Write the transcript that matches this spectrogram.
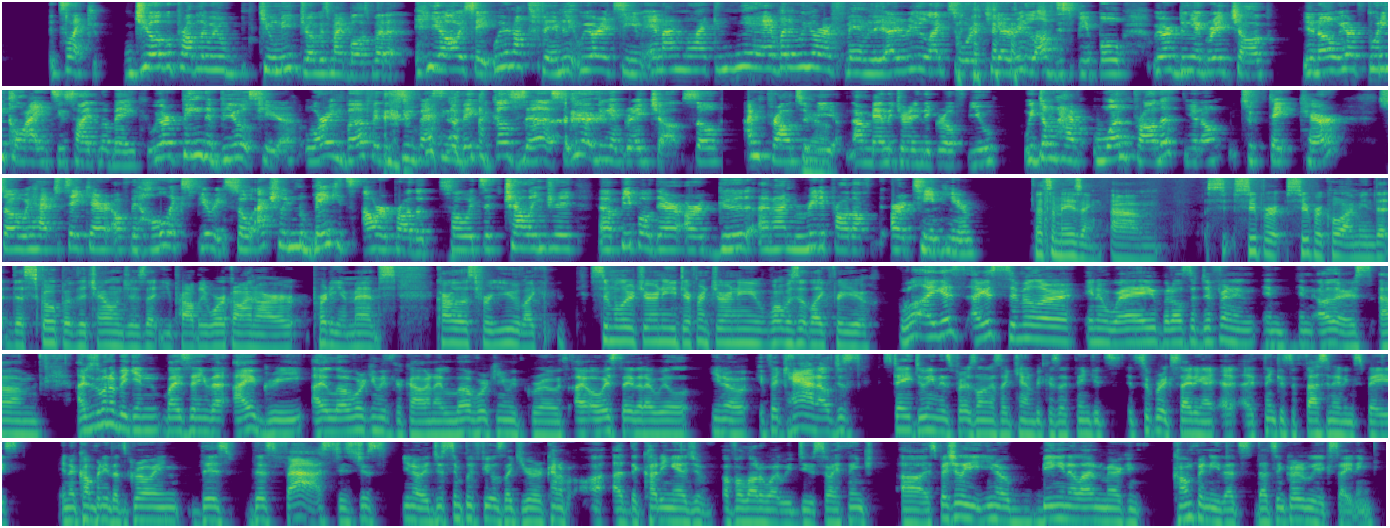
it's like Diogo probably will kill me. Diogo is my boss, but he always say, we're not family, we are a team. And I'm like, yeah, but we are a family. I really like to work here. I really love these people. We are doing a great job. You know, we are putting clients inside the bank. We are paying the bills here. Warren Buffett is investing in the bank because us. We are doing a great job. So I'm proud to yeah. be a manager in the growth BU. We don't have one product, you know, to take care. So we have to take care of the whole experience. So actually, Nubank it's our product. So it's a challenge. Uh, people there are good, and I'm really proud of our team here. That's amazing. Um, super super cool. I mean the the scope of the challenges that you probably work on are pretty immense. Carlos for you like similar journey different journey what was it like for you? Well i guess i guess similar in a way but also different in in, in others. Um i just want to begin by saying that i agree. I love working with cacao and i love working with growth. I always say that i will you know if i can i'll just stay doing this for as long as i can because i think it's it's super exciting. I i think it's a fascinating space in a company that's growing this this fast is just you know it just simply feels like you're kind of uh, at the cutting edge of, of a lot of what we do. So i think uh, especially you know being in a latin american company that's that's incredibly exciting.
